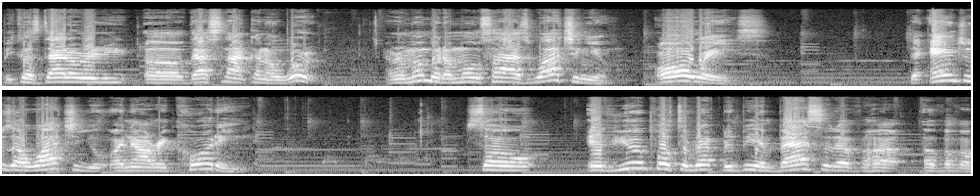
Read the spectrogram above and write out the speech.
because that already uh, that's not going to work. And remember, the Most High is watching you always. The angels are watching you and are recording. So if you're supposed to be ambassador of her, of, of a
